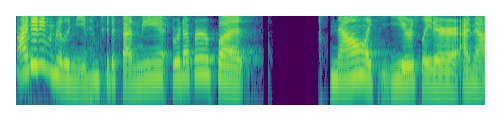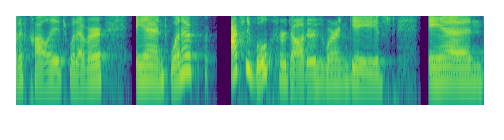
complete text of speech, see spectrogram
I didn't even really need him to defend me or whatever, but now like years later, I'm out of college, whatever, and one of actually both of her daughters were engaged and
